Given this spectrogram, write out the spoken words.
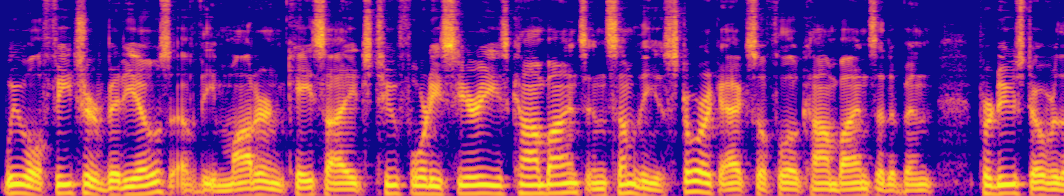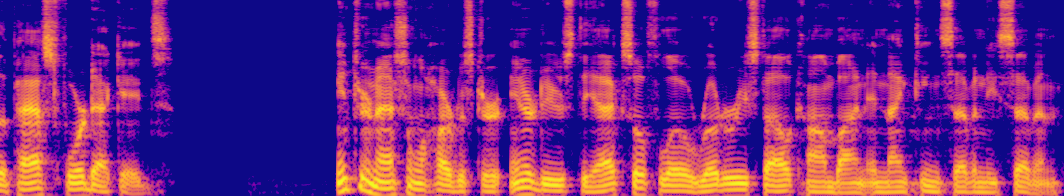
We will feature videos of the modern Case IH 240 series combines and some of the historic Axial-Flow combines that have been produced over the past four decades. International Harvester introduced the Axial-Flow rotary style combine in 1977.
